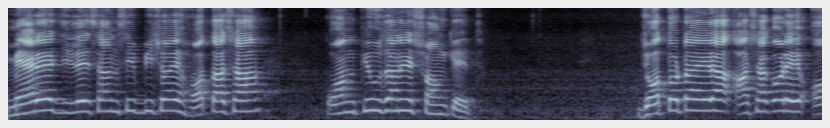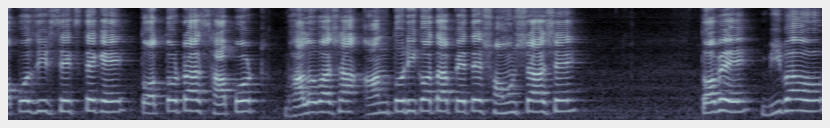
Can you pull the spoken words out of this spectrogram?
ম্যারেজ রিলেশনশিপ বিষয়ে হতাশা কনফিউশনের সংকেত। যতটা এরা আশা করে অপোজিট সেক্স থেকে, ততটা সাপোর্ট ভালোবাসা, আন্তরিকতা পেতে সমস্যা আসে। তবে বিবাহ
